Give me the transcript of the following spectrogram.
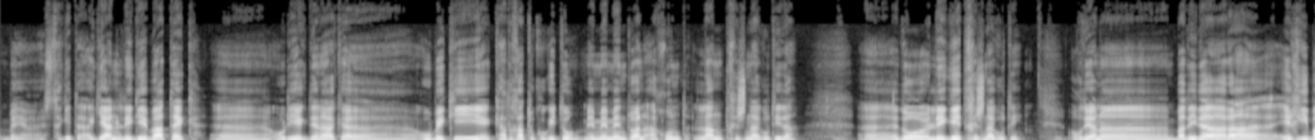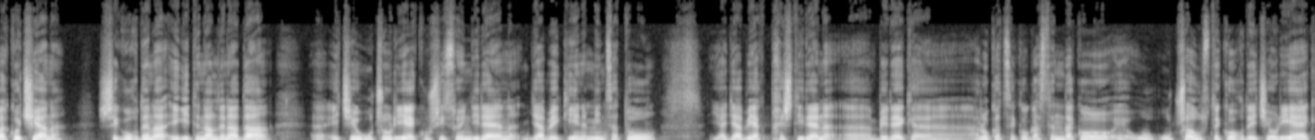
Be, ez dakit, agian lege batek eh, horiek denak uh, obeki kadratuko gitu, me mementuan ahunt lan tresna guti da, uh, edo lege tresna guti. Ordean, uh, badira, erri bako txean, segur dena egiten aldena da, Eh, etxe utxoriek usi zoin diren, jabekin mintzatu, ja, jabeak prestiren uh, berek uh, alokatzeko gaztendako uh, utxa usteko orde etxe horiek,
